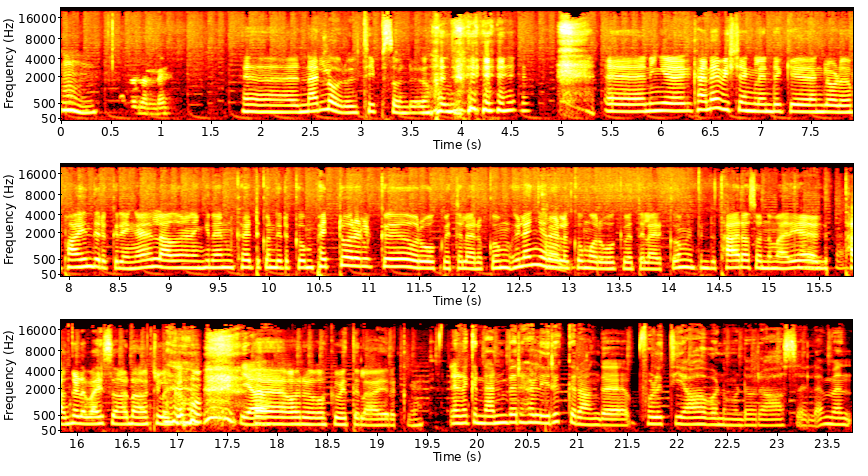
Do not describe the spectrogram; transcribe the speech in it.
ம் nødvendig அஹ், நல்ல ஒரு டிப்ஸ் உண்டு அஹ், நீங்க கன விஷயங்கள் இன்றைக்கு எங்களோட பகிர்ந்திருக்கிறீங்க அதை நினைக்கிறேன் கேட்டுக்கொண்டிருக்கும் பெற்றோர்களுக்கு ஒரு ஊக்குவித்தலாக இருக்கும். இளைஞர்களுக்கும் ஒரு ஊக்குவித்தலாக இருக்கும். இப்போ இந்த தாரா சொன்ன மாதிரியே தங்களோட வயசான. அஹ், ஒரு ஊக்குவித்தலாக இருக்கும். எனக்கு நண்பர்கள் இருக்கிறாங்க. பொழுத்தி ஆகணுமென்ற ஒரு ஆசையில் மென்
